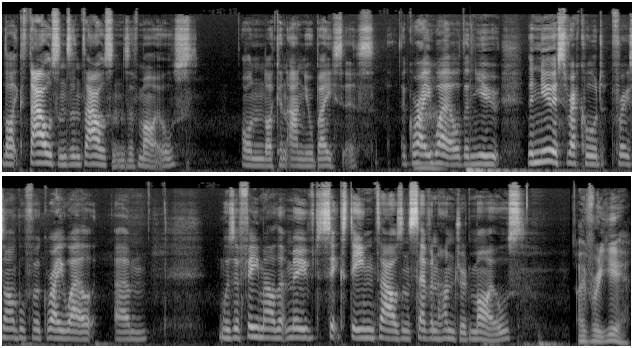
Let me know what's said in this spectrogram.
like thousands and thousands of miles on like an annual basis. A grey Wow. whale, the new the newest record, for example, for a grey whale, um, was a female that moved sixteen thousand seven hundred miles. Over a year.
